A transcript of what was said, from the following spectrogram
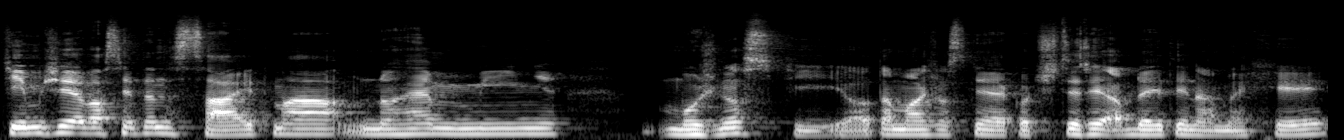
tím, že vlastně ten site má mnohem míň možností, jo, tam máš vlastně jako čtyři updaty na mechy,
